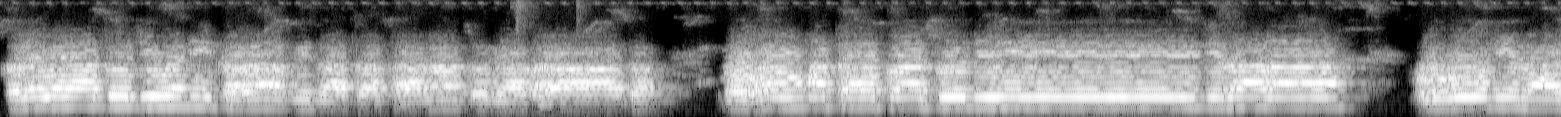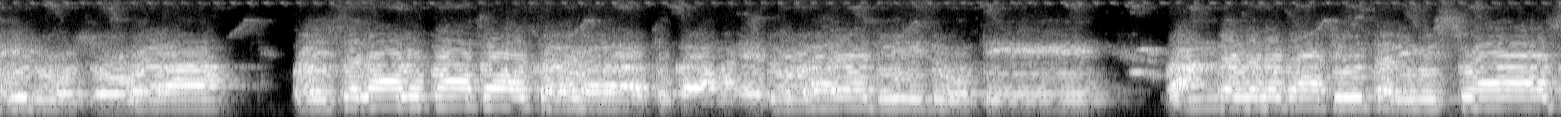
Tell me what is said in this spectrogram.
कळवळा तो जीवनी करा विधाचा थारा तुझ्या घात बहुमता पासून निराळा होऊन राहिलो सोवळा पैसला रूपाचा कळवळा डोळ्या भांडवल गाठी तरी विश्वास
